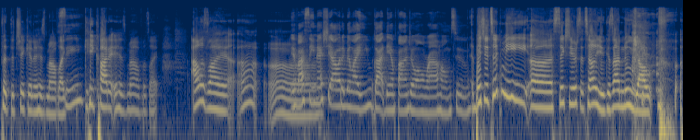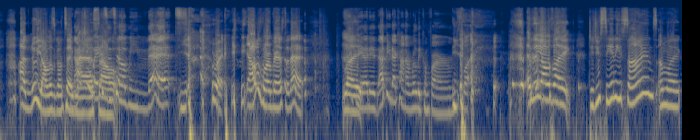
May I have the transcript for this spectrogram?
put the chicken in his mouth. Like See? he caught it in his mouth. Was like, I was like, uh, uh. If I seen that shit, I would have been like, you goddamn find your own ride home too. Bitch, it took me uh six years to tell you because I knew y'all. I knew y'all was gonna take my Not you ass out. to tell me that. yeah, right. I was more embarrassed of that. Like, Yeah, it is. I think that kind of really confirms. Yeah. And then y'all was like, "Did you see any signs?" I'm like,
